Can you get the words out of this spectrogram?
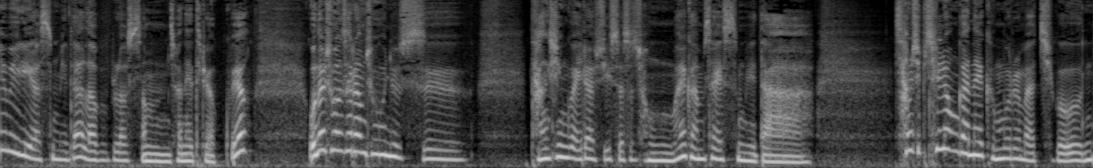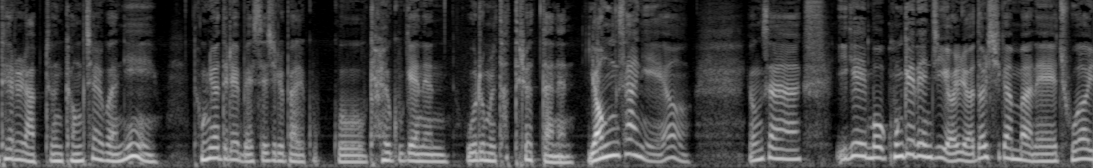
K-윌이었습니다. Love Blossom 전해드렸고요. 오늘 좋은 사람 좋은 뉴스. 당신과 일할 수 있어서 정말 감사했습니다. 37년간의 근무를 마치고 은퇴를 앞둔 경찰관이 동료들의 메시지를 받고 결국에는 울음을 터뜨렸다는 영상이에요. 영상, 이게 뭐 공개된 지 18시간 만에 좋아요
